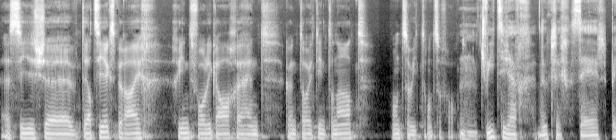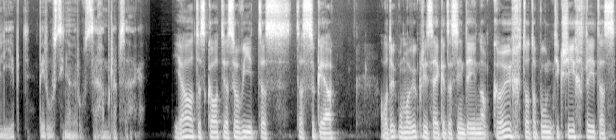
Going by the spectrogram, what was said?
es ist äh, der Erziehungsbereich, Oligarchen haben, gehen hier in die Internat und so weiter und so fort. Mhm. Die Schweiz ist einfach wirklich sehr beliebt bei Russinnen und Russen, kann man glaube sagen. Ja, das geht ja so weit, dass, dass sogar, aber dort muss man wirklich sagen, das sind eher Gerüchte oder bunte Geschichten, dass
